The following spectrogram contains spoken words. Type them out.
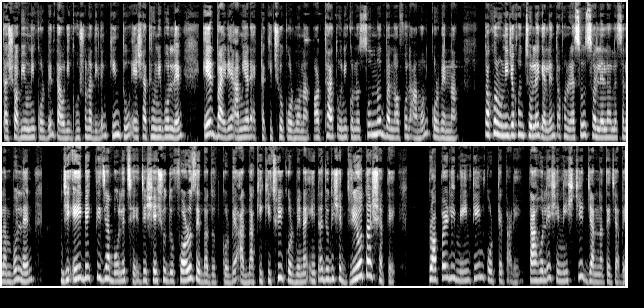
তা সবই উনি করবেন, তা উনি ঘোষণা দিলেন। কিন্তু এর সাথে উনি বললেন, এর বাইরে আমি আর একটা কিছু করব না। অর্থাৎ উনি কোনো সুন্নত বা নফল আমল করবেন না। তখন উনি যখন চলে গেলেন, তখন রাসুল সাল্লাহ সাল্লাম বললেন যে এই ব্যক্তি যা বলেছে যে সে শুধু ফরজ এবাদত করবে আর বাকি কিছুই করবে না, এটা যদি সে দৃঢ়তার সাথে প্রপারলি মেনটেন করতে পারে, তাহলে সে নিশ্চিত জান্নাতে যাবে।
